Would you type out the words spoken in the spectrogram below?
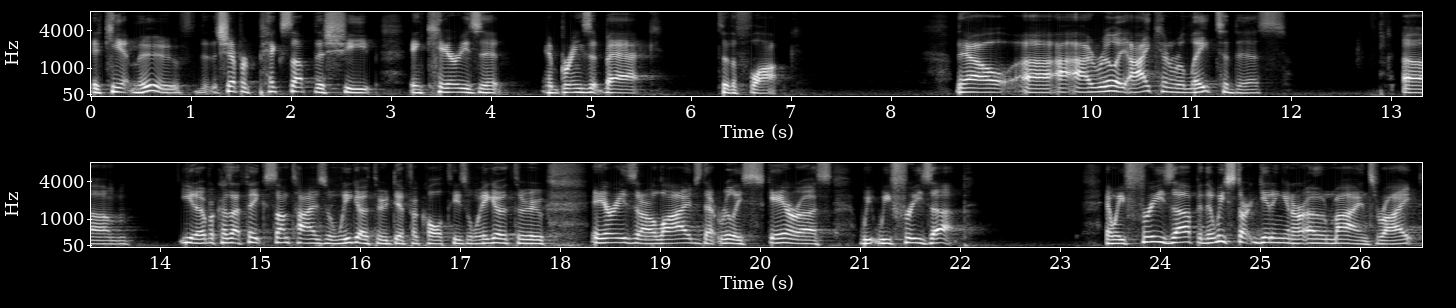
it can't move. The shepherd picks up this sheep and carries it and brings it back to the flock. Now, uh, I, I, really I can relate to this, um, you know, because I think sometimes when we go through difficulties, when we go through areas in our lives that really scare us, we, we freeze up. And we freeze up, and then we start getting in our own minds, right?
